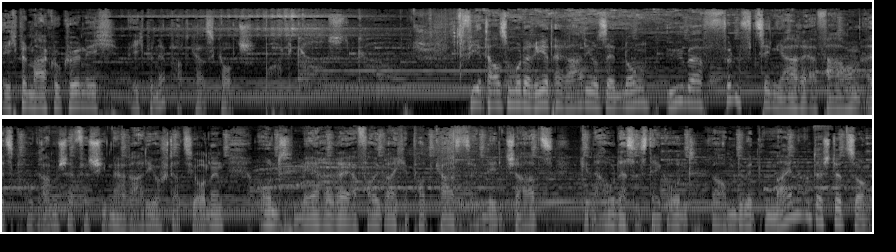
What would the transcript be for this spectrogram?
ich bin Marco König, ich bin der Podcast Coach. Podcast Coach. 4000 moderierte Radiosendungen, über 15 Jahre Erfahrung als Programmchef verschiedener Radiostationen und mehrere erfolgreiche Podcasts in den Charts. Genau das ist der Grund, warum du mit meiner Unterstützung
